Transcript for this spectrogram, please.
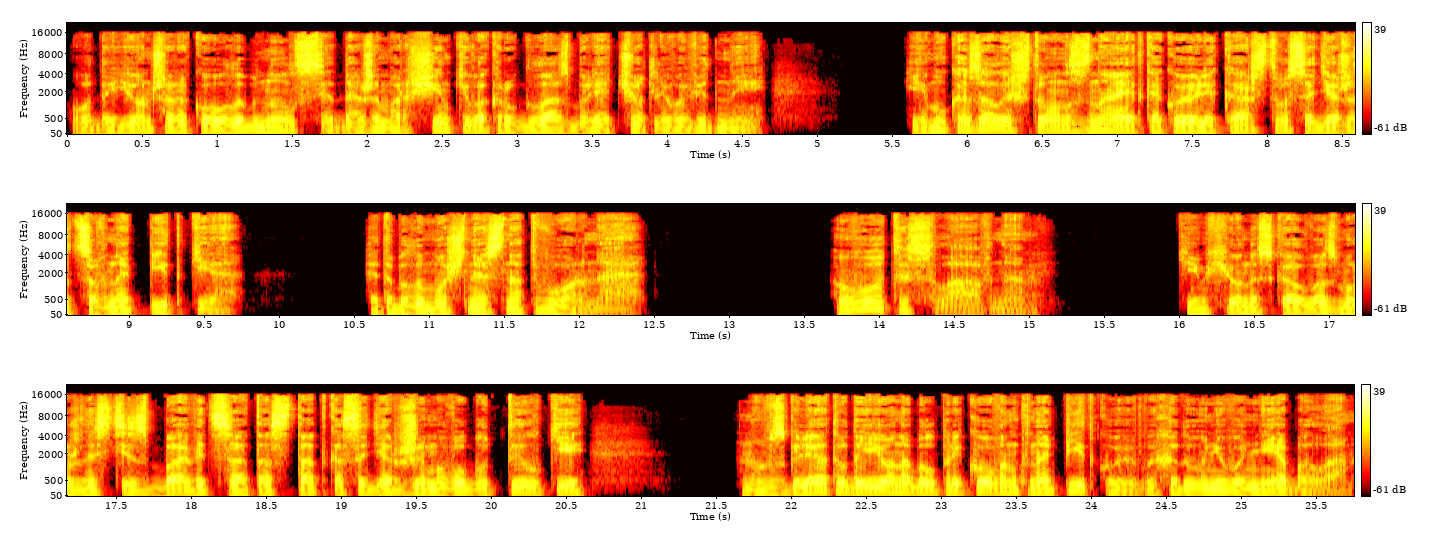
Одайон широко улыбнулся, даже морщинки вокруг глаз были отчетливо видны. Ему казалось, что он знает, какое лекарство содержится в напитке. Это было мощное снотворное. Вот и славно. Ким Хён искал возможность избавиться от остатка содержимого бутылки, но взгляд у Дэйона был прикован к напитку, и выхода у него не было.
